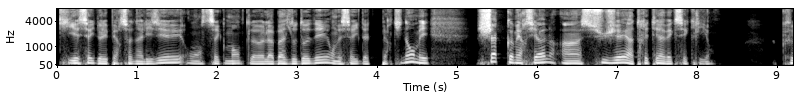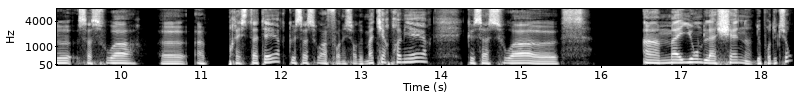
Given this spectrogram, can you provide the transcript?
qui essaye de les personnaliser, on segmente la base de données, on essaye d'être pertinent, mais chaque commercial a un sujet à traiter avec ses clients. Que ça soit euh, un prestataire, que ça soit un fournisseur de matières premières, que ça soit euh, un maillon de la chaîne de production.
